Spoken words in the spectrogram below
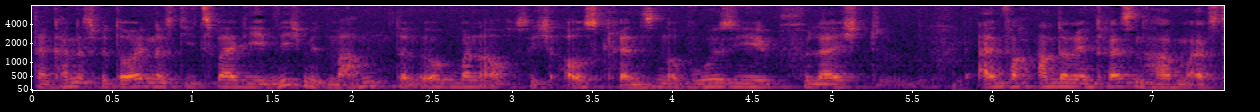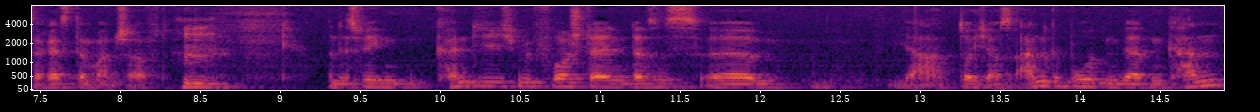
dann kann das bedeuten, dass die zwei, die eben nicht mitmachen, dann irgendwann auch sich ausgrenzen, obwohl sie vielleicht einfach andere Interessen haben als der Rest der Mannschaft. Hm. Und deswegen könnte ich mir vorstellen, dass es ähm, ja durchaus angeboten werden kann.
